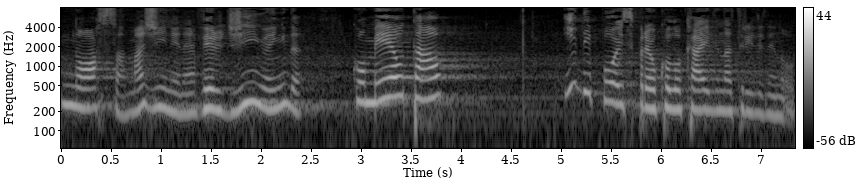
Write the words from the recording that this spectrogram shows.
nossa, imagine, né? Verdinho ainda. Comeu tal. E depois para eu colocar ele na trilha de novo?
